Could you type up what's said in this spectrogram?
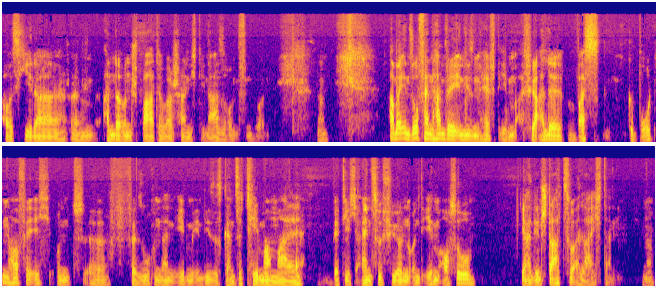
aus jeder ähm, anderen Sparte wahrscheinlich die Nase rümpfen würden. Ja. Aber insofern haben wir in diesem Heft eben für alle was geboten, hoffe ich, und äh, versuchen dann eben in dieses ganze Thema mal wirklich einzuführen und eben auch so ja den Start zu erleichtern. Ne?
